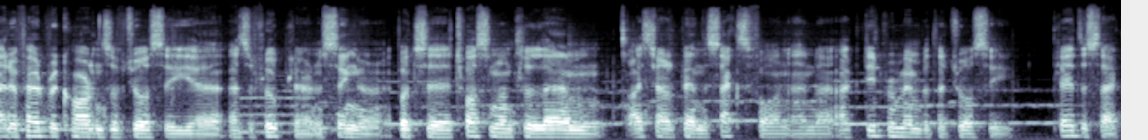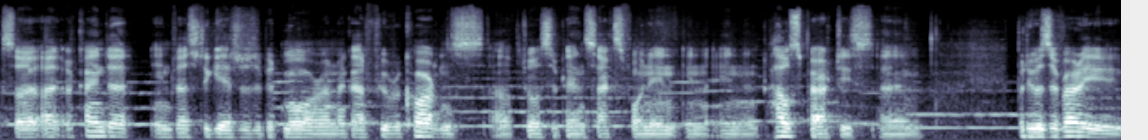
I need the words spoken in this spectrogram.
I'd have heard recordings of Josie uh, as a flute player and a singer, but uh, it wasn't until um, I started playing the saxophone and uh, I did remember that Josie played the sax, so I, I kind of investigated a bit more and I got a few recordings of Josie playing saxophone in, in, in house parties. Um, but he was a very,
